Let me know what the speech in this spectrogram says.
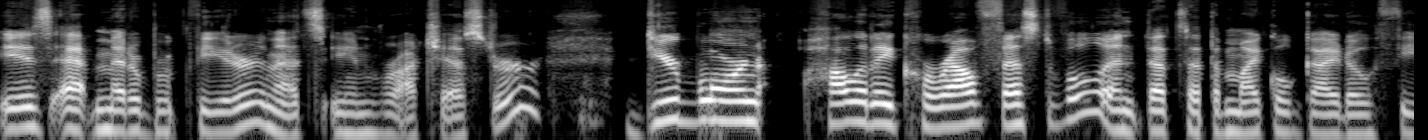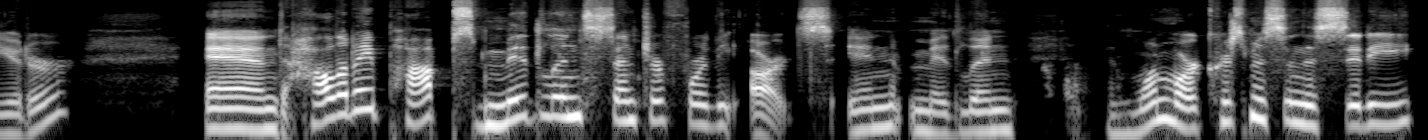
is at Meadowbrook Theater, and that's in Rochester. Dearborn Holiday Chorale Festival, and that's at the Michael Guido Theater. And Holiday Pops Midland Center for the Arts in Midland. And one more Christmas in the City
